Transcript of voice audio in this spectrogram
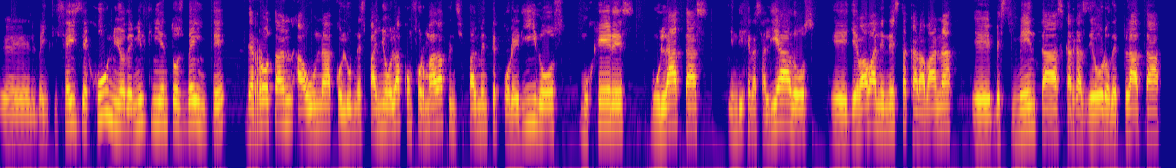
el 26 de junio de 1520 derrotan a una columna española conformada principalmente por heridos, mujeres, mulatas, indígenas aliados, eh, llevaban en esta caravana eh, vestimentas, cargas de oro, de plata,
